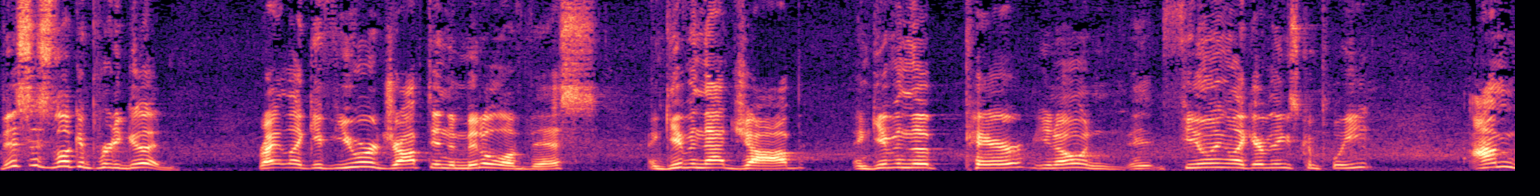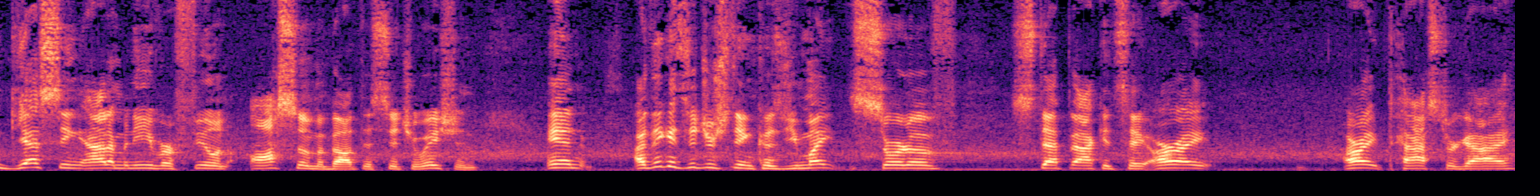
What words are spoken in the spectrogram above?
This is looking pretty good right? Like if you were dropped in the middle of this and given that job and given the pair, you know, and feeling like everything's complete, I'm guessing Adam and Eve are feeling awesome about this situation. And I think it's interesting because you might sort of step back and say, all right, all right, pastor guy,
